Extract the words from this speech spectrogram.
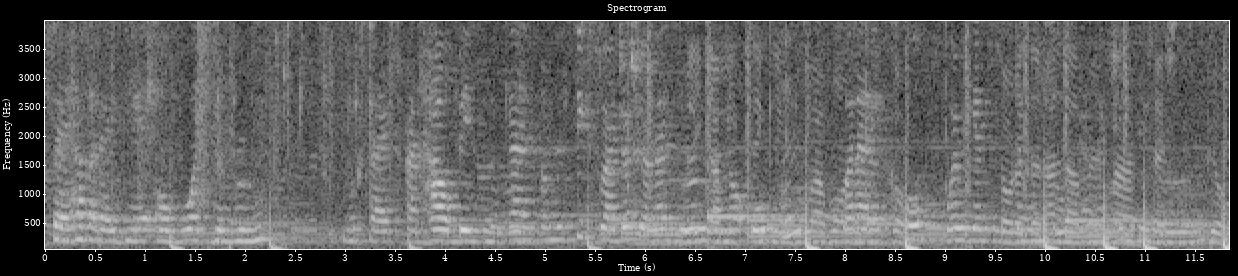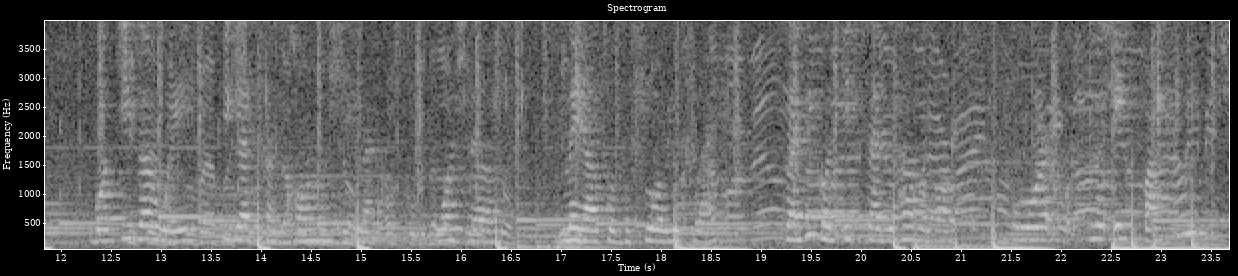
So I have an idea of what the room looks like and how big guys on the sixth floor I just realized the rooms are not open but I hope when we get to the seventh floor we can actually see the rooms. but either way, you guys can come and see like what the layout of the floor looks like. So I think on each side we have about four, no, eight bathrooms,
